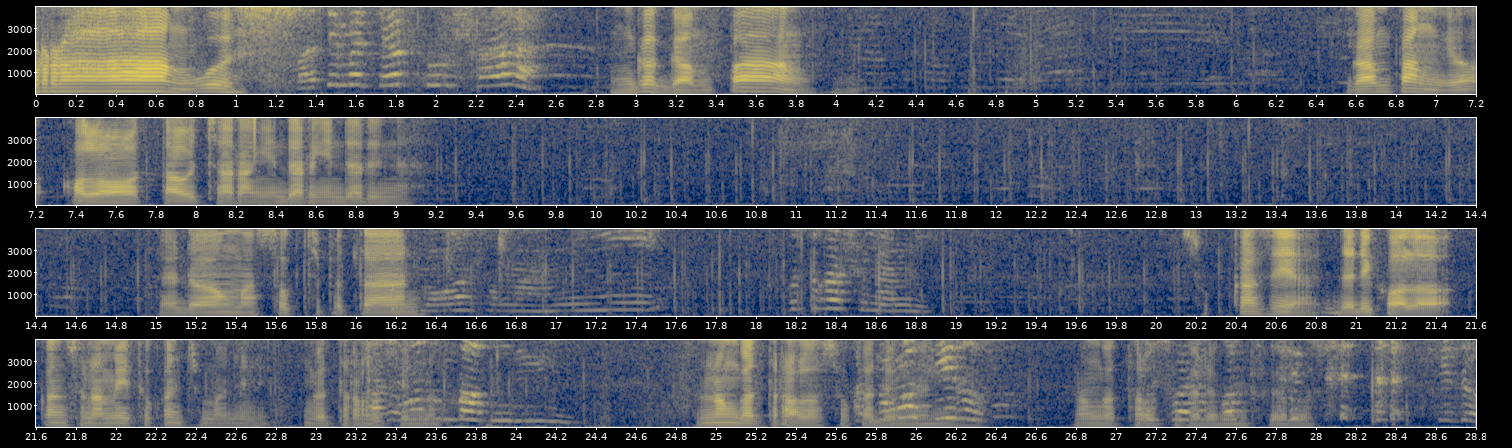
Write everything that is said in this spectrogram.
orang. Wes. Berarti meteor susah. Enggak gampang. Gampang ya kalau tahu cara ngindar-ngindarinnya. Ya dong, masuk cepetan. Suka tsunami. Suka sih ya. Jadi kalau kan tsunami itu kan cuma ini, nggak terlalu bumi. No nggak terlalu suka Atau dengan nggak ini. Nggak terlalu suka dengan virus. gitu.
